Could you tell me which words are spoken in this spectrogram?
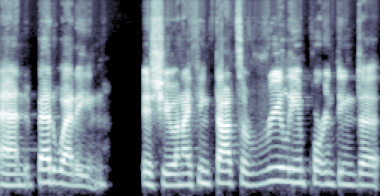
and bedwetting issue." And I think that's a really important thing to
